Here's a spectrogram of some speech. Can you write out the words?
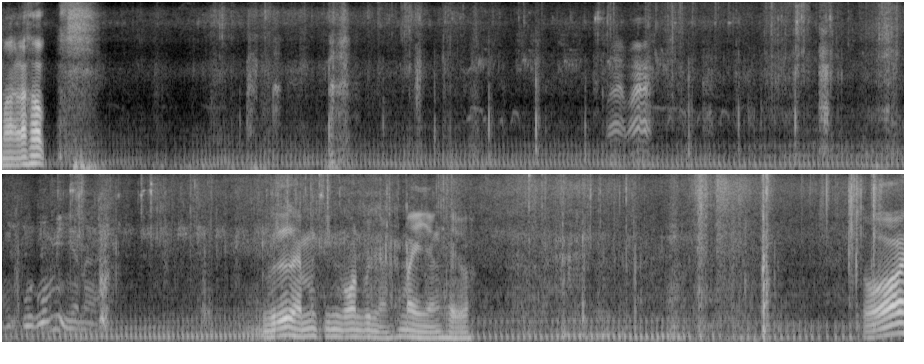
มาแล้วครับ มามามึงพูดว่ามีอะนะหรือให้มันกินงอนเป็นหยังไม่หยังไงวะโอ้ย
